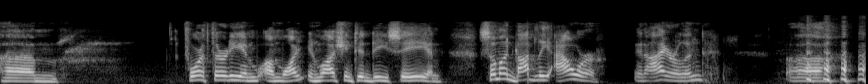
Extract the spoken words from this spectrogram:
um, 4:30 in on, in Washington D.C. and some ungodly hour in Ireland. Uh,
